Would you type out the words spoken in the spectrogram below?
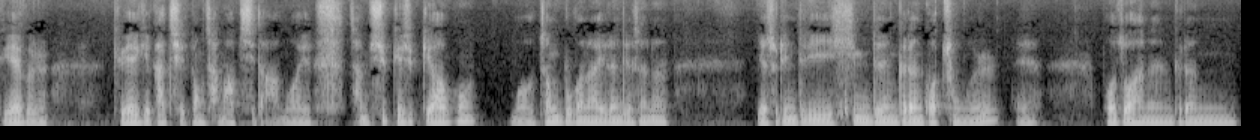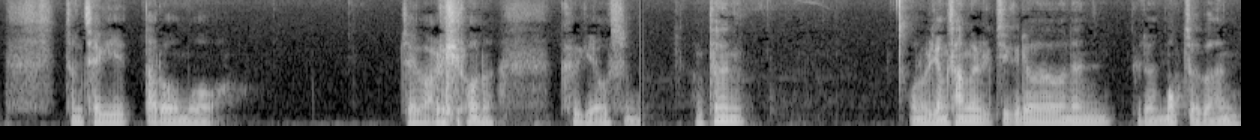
기획을 기획에 같이 동참합시다 뭐 참 쉽게 쉽게 하고 뭐 정부거나 이런 데서는 예술인들이 힘든 그런 고충을 예, 보조하는 그런 정책이 따로 뭐 제가 알기로는 크게 없습니다. 아무튼 오늘 영상을 찍으려는 그런 목적은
